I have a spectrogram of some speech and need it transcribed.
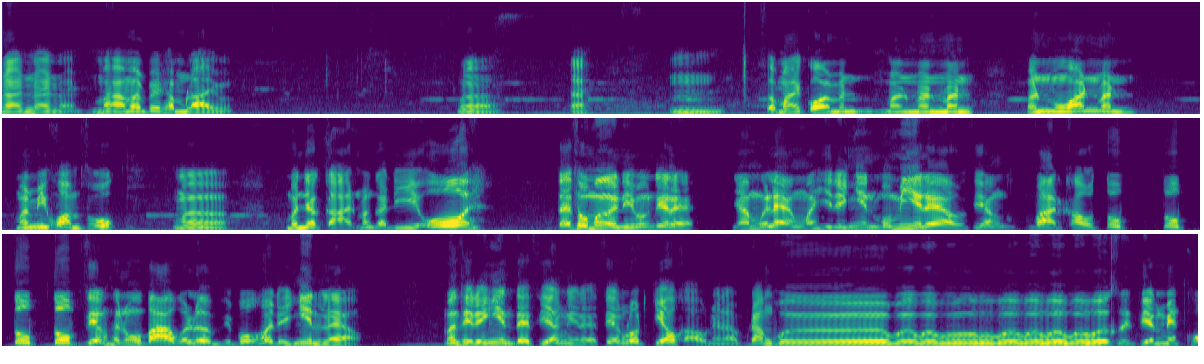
นั่นนั่นน่หมามันไปทำลายอ่าอะอืม สมัยก่อนมันมันมันมัน มันม้วนมัน มันมีความสุขเออบรรยากาศมันก็ดี โอ้ย แต่โซมือนี่บางได้หละย่ามือแรงมาหิได้ยินบ่มีแล้ว เสียงฟาดเข่าตุบตุบตุบตุบเสียงสนุบ้าก็เริ่มสิบ่ค่อยได้ยินแล้ว มันสิได้ยินแต่เสียงนี่แหละเสียงรถเกี่ยวเข่าเนี่ยนะดังเวอร์เวอร์เวอร์เวอร์เวอร์เวอร์เวอร์คือเสียงแมคโคร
